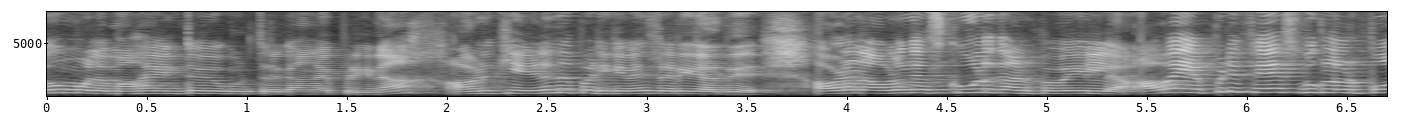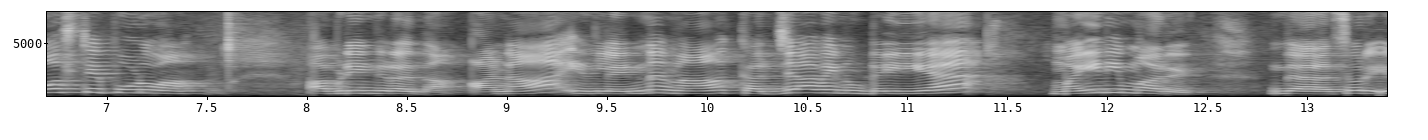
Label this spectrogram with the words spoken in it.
ஜூம் மூலமாக இன்டர்வியூ கொடுத்துருக்காங்க எப்படின்னா அவனுக்கு எழுத படிக்கவே தெரியாது. அவனை நான் ஒழுங்கா ஸ்கூலுக்கு அனுப்பவே இல்லை. அவன் எப்படி ஃபேஸ்புக்கில் ஒரு போஸ்டே போடுவான்? அப்படிங்கிறது தான். ஆனால் இதில் என்னன்னா கஜாவினுடைய மைனிமாரு. இந்த சாரி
